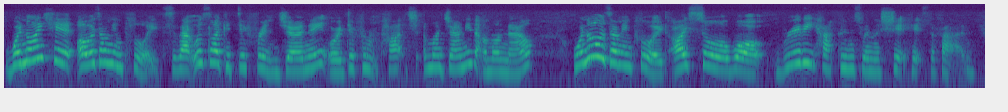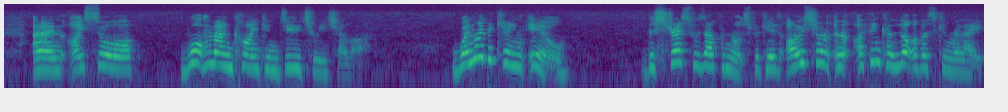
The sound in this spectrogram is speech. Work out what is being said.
when I hit, I was unemployed, so that was like a different journey or a different patch of my journey that I'm on now. When I was unemployed, I saw what really happens when the shit hits the fan, and I saw what mankind can do to each other. When I became ill, the stress was up a notch because I was trying, and I think a lot of us can relate.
